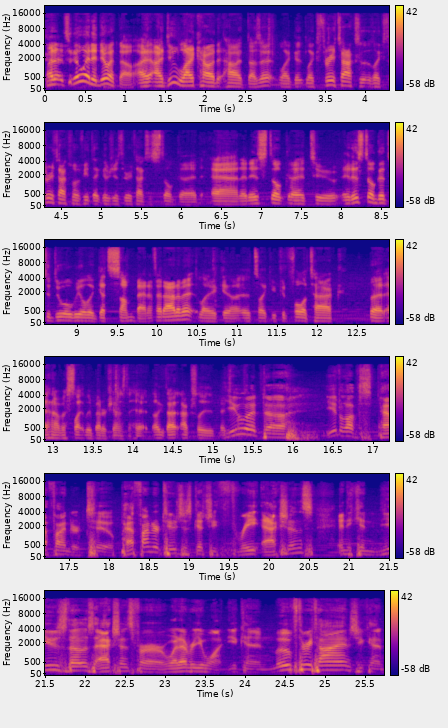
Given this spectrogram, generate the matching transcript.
But it's a good way to do it, though. I, I do like how it, how it does it. Like it, like three attacks, like three attacks with a feat that gives you three attacks is still good, and it is still good to it is still good to dual wield and get some benefit out of it. Like uh, it's like you could full attack, but and have a slightly better chance to hit. Like that actually. Makes You more sense. would uh, you'd love Pathfinder 2. Pathfinder 2 just gets you three actions, and you can use those actions for whatever you want. You can move three times, you can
